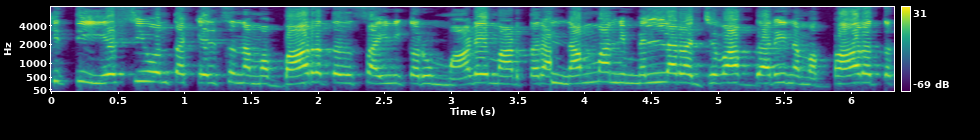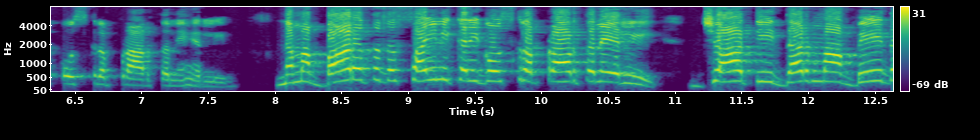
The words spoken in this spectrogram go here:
ಕಿತ್ತಿ ಎಸೆಯುವಂತ ಕೆಲಸ ನಮ್ಮ ಭಾರತದ ಸೈನಿಕರು ಮಾಡೇ ಮಾಡ್ತಾರೆ. ನಮ್ಮ ನಿಮ್ಮೆಲ್ಲರ ಜವಾಬ್ದಾರಿ ನಮ್ಮ ಭಾರತಕ್ಕೋಸ್ಕರ ಪ್ರಾರ್ಥನೆ ಇರಲಿ. ನಮ್ಮ ಭಾರತದ ಸೈನಿಕರಿಗೋಸ್ಕರ ಪ್ರಾರ್ಥನೆ ಇರಲಿ ಜಾತಿ, ಧರ್ಮ, ಭೇದ,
